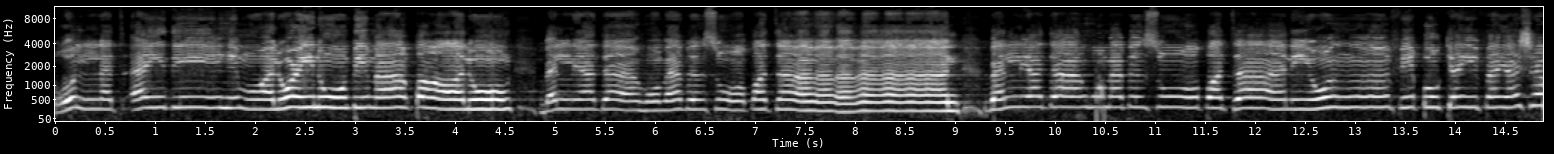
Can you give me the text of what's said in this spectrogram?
غلت أيديهم ولعنوا بما قالوا. بل يداه مبسوطتان بل يداه مبسوطتان ينفق كيف يشاء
